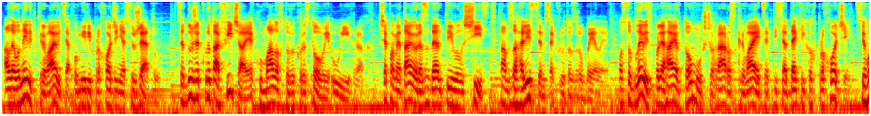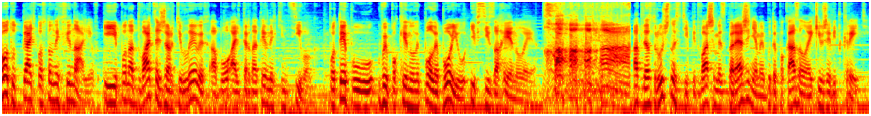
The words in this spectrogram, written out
але вони відкриваються по мірі проходження сюжету. Це дуже крута фіча, яку мало хто використовує у іграх. Ще пам'ятаю Resident Evil 6, там взагалі з цим все круто зробили. Особливість полягає в тому, що гра розкривається після декількох проходжень. Всього тут 5 основних фіналів і понад 20 жартівливих або альтернативних кінцівок. По типу ви покинули поле бою і всі загинули. А для зручності під вашими збереженнями буде показано, які вже відкриті.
